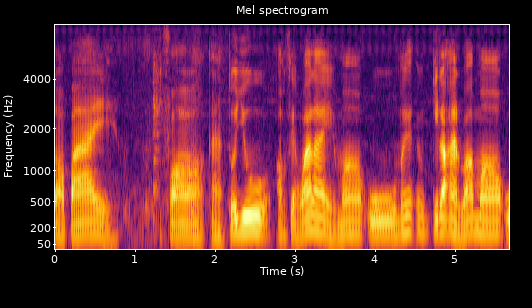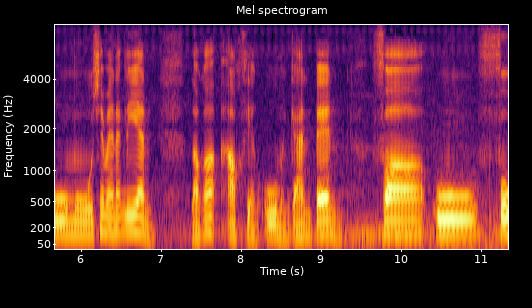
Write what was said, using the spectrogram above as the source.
ต่อไป for อ่าตัว u ออกเสียงว่าอะไร มอูเมื่อกี้เราอ่านว่ามอูมูใช่ไหมนักเรียน เราก็ออกเสียง u เหมือนกันเป็น for u fu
